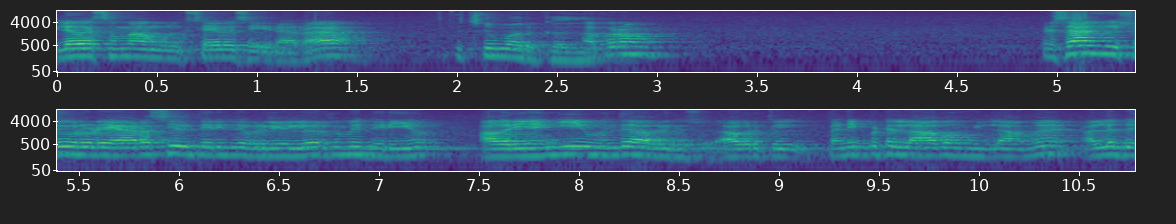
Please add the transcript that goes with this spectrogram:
இலவசமாக உங்களுக்கு சேவை செய்கிறாரா நிச்சயமா இருக்காது. அப்புறம் பிரசாந்த் கிஷோருடைய அரசியல் தெரிந்தவர்கள் எல்லோருக்குமே தெரியும். அவர் எங்கேயும் வந்து அவருக்கு சு- அவருக்கு தனிப்பட்ட லாபம் இல்லாமல் அல்லது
